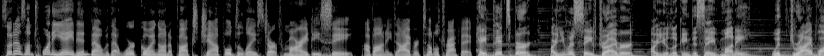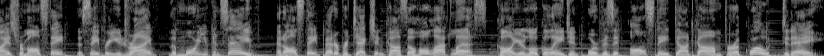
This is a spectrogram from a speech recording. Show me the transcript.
So Slowdowns on 28 inbound with that work going on at Fox Chapel. Delay start from RIDC. I'm Bonnie Diver. Total traffic. Hey, Pittsburgh, are you a safe driver? Are you looking to save money? With DriveWise from Allstate, the safer you drive, the more you can save. At Allstate, better protection costs a whole lot less. Call your local agent or visit allstate.com for a quote today.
